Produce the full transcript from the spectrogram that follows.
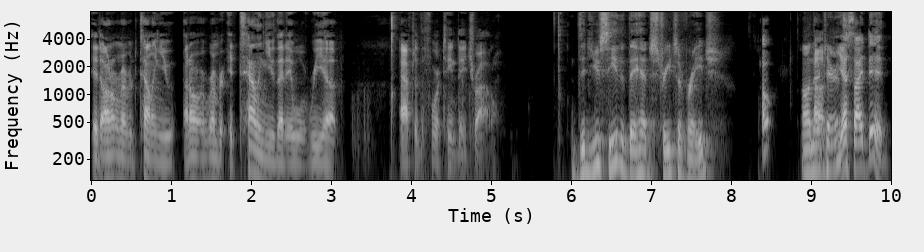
it. I don't remember telling you. I don't remember it telling you that it will re up after the 14 day trial. Did you see that they had Streets of Rage? Oh. on that Uh, Terrence? yes, I did,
